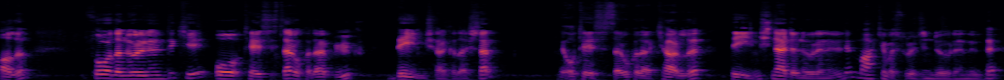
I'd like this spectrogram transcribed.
alın. Sonradan öğrenildi ki o tesisler o kadar büyük değilmiş arkadaşlar. Ve o tesisler o kadar karlı değilmiş. Nereden öğrenildi? Mahkeme sürecinde öğrenildi.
